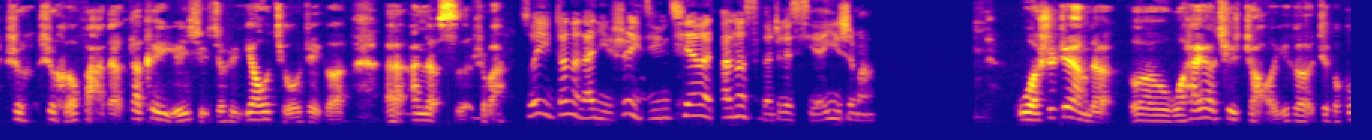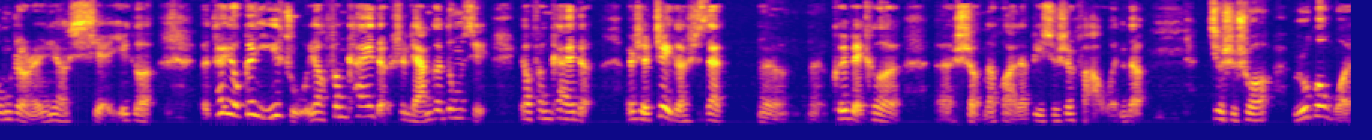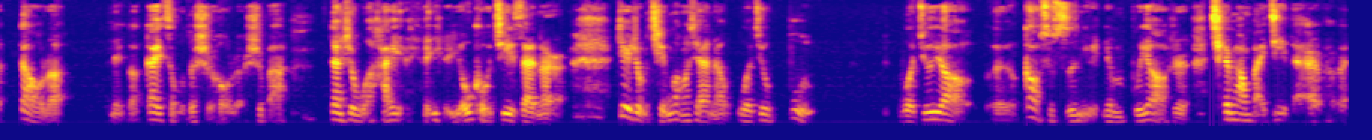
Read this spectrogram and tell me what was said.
是是合法的，他可以允许就是要求这个，呃，安乐死是吧？所以张奶奶，你是已经签了安乐死的这个协议是吗？我是这样的，呃，我还要去找一个这个公证人，要写一个，呃，他又跟遗嘱要分开的，是两个东西要分开的，而且这个是在。呃，魁北克呃省的话呢，必须是法文的，就是说，如果我到了那个该走的时候了，是吧？但是我还 有口气在那儿，这种情况下呢，我就不，我就要呃告诉子女，你们不要是 千方百计的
